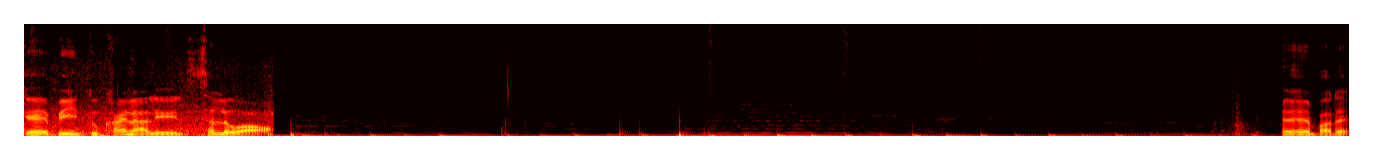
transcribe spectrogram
ကဲပြီးရင်သူခိုင်းလာလေးဆက်လုပ်အောင်အဲအဲဗါတဲ့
